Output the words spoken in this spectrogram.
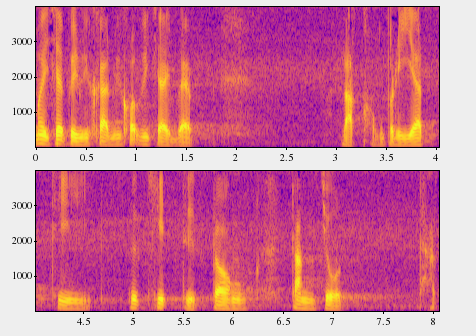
ไม่ใช่เป็นการวิเคราะห์วิจัยแบบหลักของปริยัติที่ นึกคิดตึกตรองตั้งโจทย์ทัก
